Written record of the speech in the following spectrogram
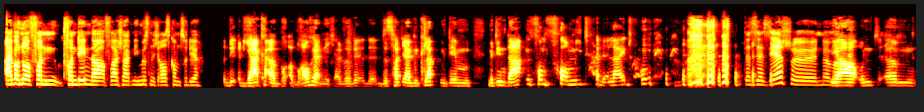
einfach nur von, von denen da freischalten, die müssen nicht rauskommen zu dir. Ja, bra- braucht ja nicht. Also das hat ja geklappt mit dem mit den Daten vom Vormieter der Leitung. Das ist ja sehr schön. mal. Ja, und ähm,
